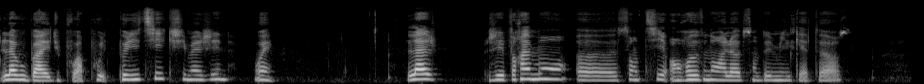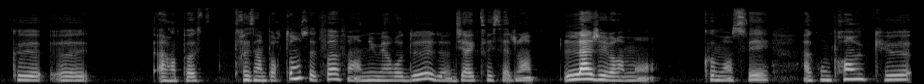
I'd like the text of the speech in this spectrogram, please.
là, vous parlez du pouvoir politique, j'imagine. Ouais. Là, j'ai vraiment euh, senti, en revenant à l'Obs en 2014, que euh, à un poste très important cette fois, enfin numéro 2 de directrice adjointe, là, j'ai vraiment commencé à comprendre que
